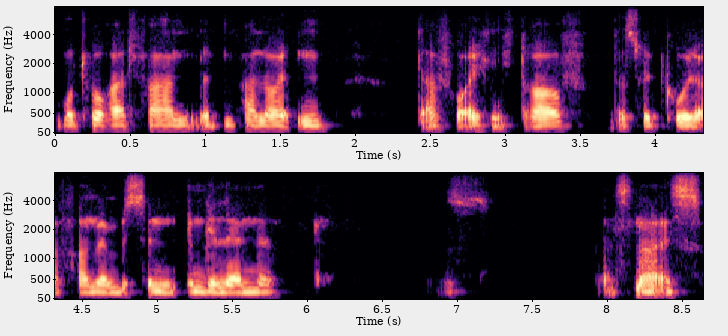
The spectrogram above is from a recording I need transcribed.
Motorrad fahren mit ein paar Leuten. Da freue ich mich drauf. Das wird cool. Da fahren wir ein bisschen im Gelände. Das ist ganz nice.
